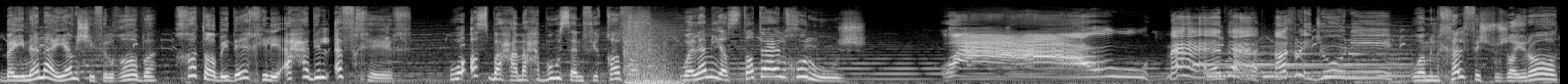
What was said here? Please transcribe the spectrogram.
بينما يمشي في الغابة خطى بداخل أحد الأفخاخ وأصبح محبوساً في قفص ولم يستطع الخروج. ما هذا أخرجوني! ومن خلف الشجيرات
